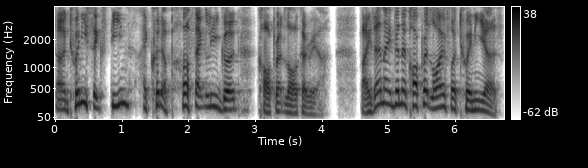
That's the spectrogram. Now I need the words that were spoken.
Now, in 2016, I quit a perfectly good corporate law career. By then, I'd been a corporate lawyer for 20 years.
